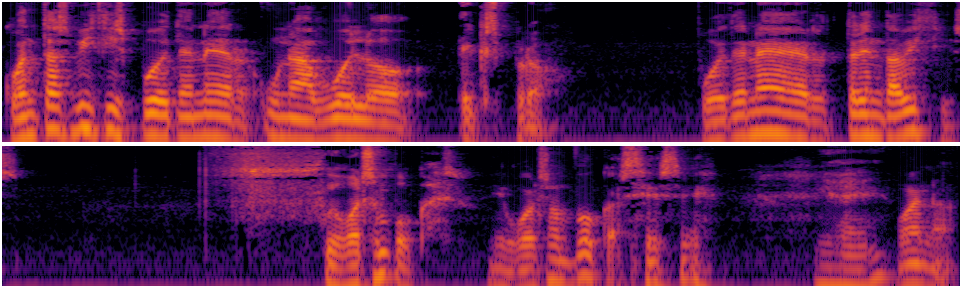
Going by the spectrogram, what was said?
¿Cuántas bicis puede tener un abuelo ex-pro? ¿Puede tener 30 bicis? Igual son pocas. Igual son pocas, sí, sí. ¿Eh? Bueno,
